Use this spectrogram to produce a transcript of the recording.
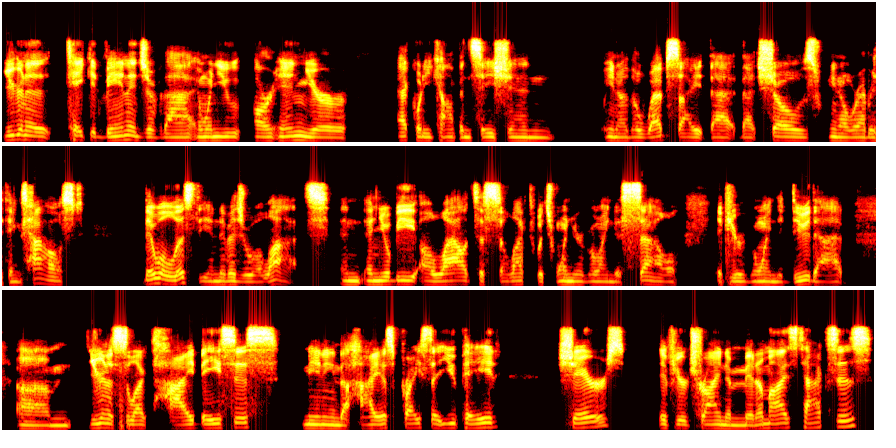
you're going to take advantage of that. And when you are in your equity compensation, you know, the website that that shows, you know, where everything's housed, they will list the individual lots and, and you'll be allowed to select which one you're going to sell if you're going to do that. Um, you're going to select high basis meaning the highest price that you paid shares if you're trying to minimize taxes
